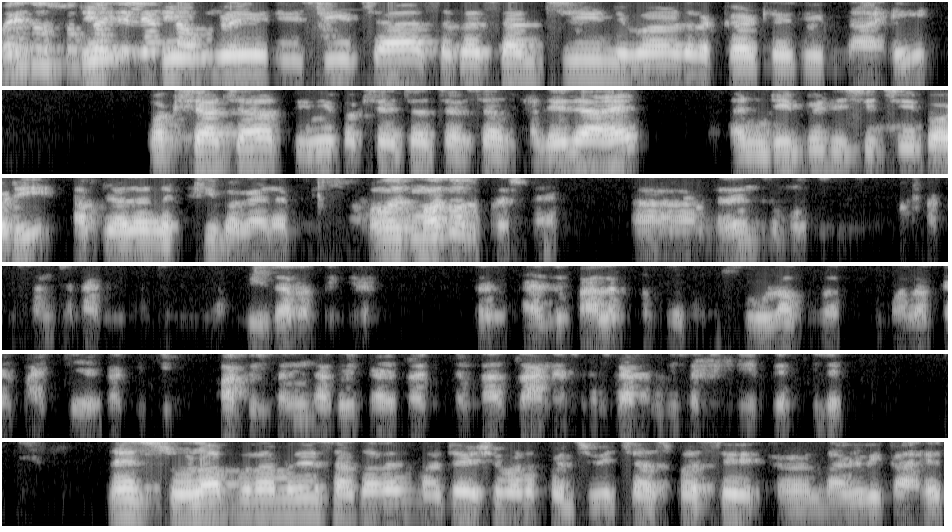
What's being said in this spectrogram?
बरीच उत्सुकता जिल्ह्यात लागून राहिली. डीपीडीसीच्या सदस्यांची निवड रखडलेली नाही. पक्षाच्या तिन्ही पक्षाच्या चर्चा झालेल्या आहेत आणि डीपीडीसीची बॉडी आपल्याला नक्की बघायला मिळेल. हो एक महत्त्वाचा प्रश्न आहे. नरेंद्र मोदी पाकिस्तानच्या नागरिकांचा विजा रद्द केला. तर ऍज अ पालकमंत्री म्हणून सोलापुरात तुम्हाला काही माहिती आहे का किती पाकिस्तानी नागरिक आहेत आणि काय पोलिसांनी निर्देश दिले नाही सोलापुरामध्ये साधारण माझ्या हिशोबाने पंचवीसच्या आसपासचे नागरिक आहेत.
